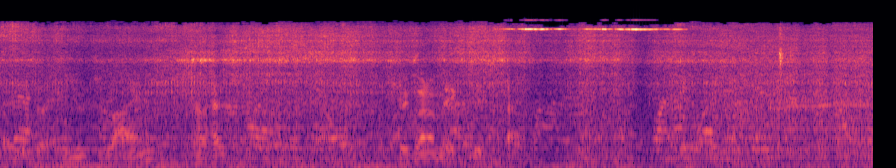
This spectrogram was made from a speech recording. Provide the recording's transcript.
There is a huge line, right? We're gonna make this time. Thank you.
